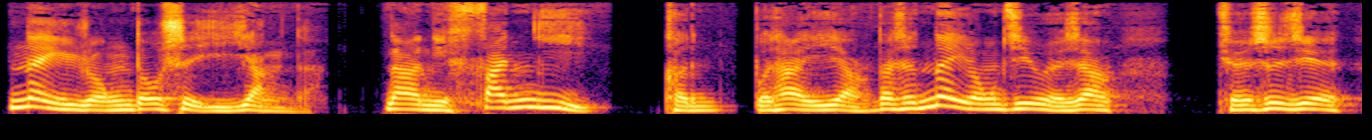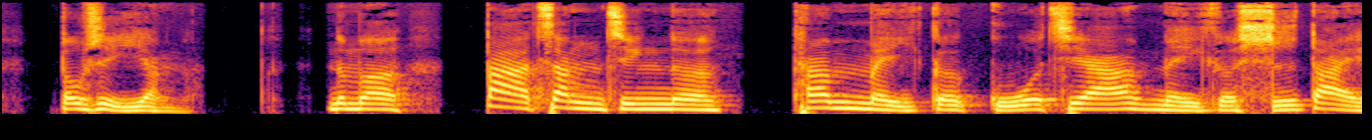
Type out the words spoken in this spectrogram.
内容都是一样的。那你翻译可能不太一样，但是内容基本上全世界都是一样的。那么大藏经呢？它每个国家、每个时代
